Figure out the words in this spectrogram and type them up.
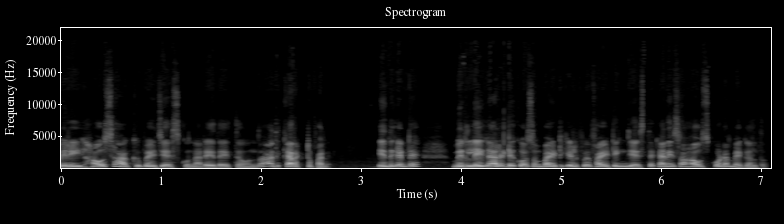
మీరు ఈ హౌస్ ఆక్యుపై చేసుకున్నారు ఏదైతే ఉందో అది కరెక్ట్ పని. ఎందుకంటే మీరు లీగాలిటీ కోసం బయటికి వెళ్ళిపోయి ఫైటింగ్ చేస్తే కనీసం హౌస్ కూడా మిగలదు.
